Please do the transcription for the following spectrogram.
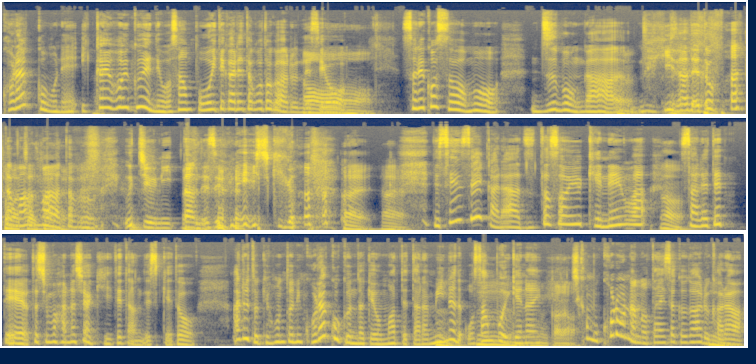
コラッコもね、一回保育園でお散歩置いてかれたことがあるんえ。ですよ。それこそもうズボンがうん。膝で止まったまんま多分宇宙に行ったんですよね、意識が。はい、はい。で、先生からずっとそういう懸念はうん。されてって、私も話は聞いてたんですけど、ある時本当にコラッコくんだけを待ってたらみんなでお散歩行けない。しかもコロナの対策があるから、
